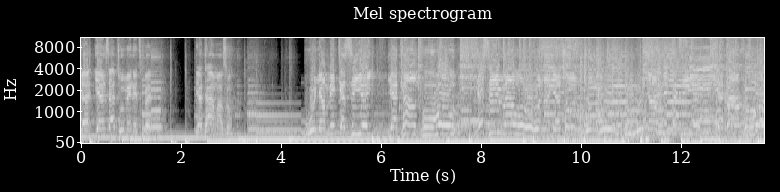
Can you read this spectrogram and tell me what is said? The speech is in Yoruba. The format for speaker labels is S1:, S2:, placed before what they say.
S1: hwɛ yɛn nsa two minutes pɛ yɛ time aso wonyame kɛse yei yɛ kamfo wo yɛsira wo na yɛ tontom wo wonyame kɛse yei
S2: yɛ kamfo wo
